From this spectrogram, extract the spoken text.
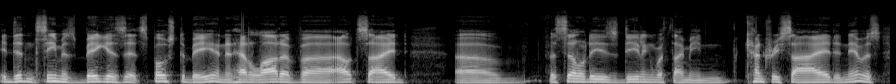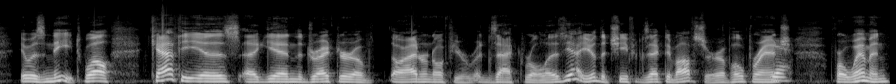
it didn't seem as big as it's supposed to be, and it had a lot of uh, outside uh, facilities dealing with, I mean, countryside, and it was it was neat. Well, Cathy is again the director of, or I don't know if your exact role is. Yeah, you're the chief executive officer of Hope Ranch Yeah. for Women.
